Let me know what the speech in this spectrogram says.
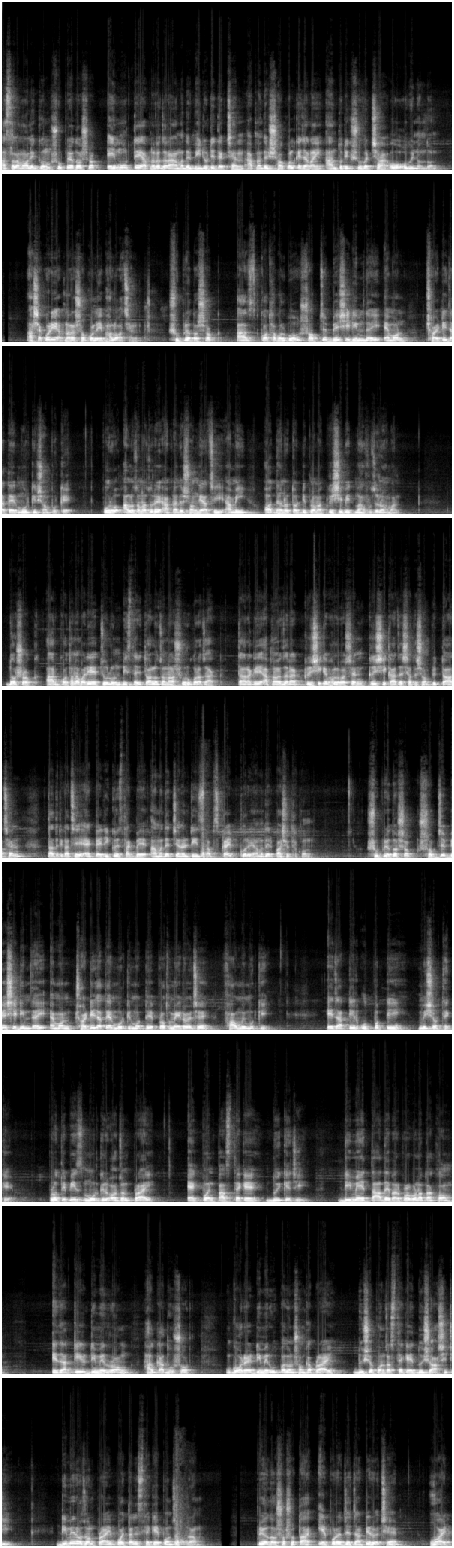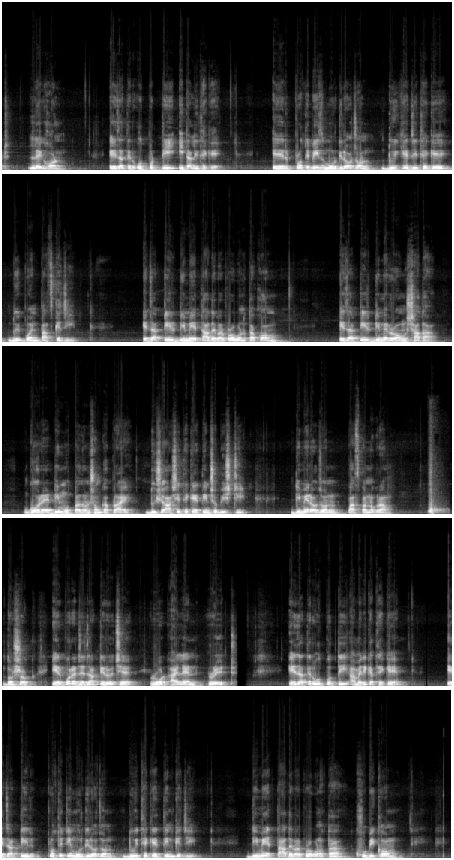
আসসালামু আলাইকুম। সুপ্রিয় দর্শক, এই মুহূর্তে আপনারা যারা আমাদের ভিডিওটি দেখছেন, আপনাদের সকলকে জানাই আন্তরিক শুভেচ্ছা ও অভিনন্দন। আশা করি আপনারা সকলেই ভালো আছেন। সুপ্রিয় দর্শক, আজ কথা বলব সবচেয়ে বেশি ডিম দেয় এমন ছয়টি জাতের মুরগির সম্পর্কে। পুরো আলোচনা জুড়ে আপনাদের সঙ্গে আছি আমি অধ্যয়নরত ডিপ্লোমা কৃষিবিদ মাহফুজুর রহমান। দর্শক, আর কথা না বাড়িয়ে চলুন বিস্তারিত আলোচনা শুরু করা যাক। তার আগে আপনারা যারা কৃষিকে ভালোবাসেন, কৃষি কাজের সাথে সম্পৃক্ত আছেন, তাদের কাছে একটাই রিকোয়েস্ট থাকবে, আমাদের চ্যানেলটি সাবস্ক্রাইব করে আমাদের পাশে থাকুন। সুপ্রিয় দর্শক, সবচেয়ে বেশি ডিম দেয় এমন ছয়টি জাতের মুরগির মধ্যে প্রথমেই রয়েছে ফাউমি মুরগি। এই জাতটির উৎপত্তি মিশর থেকে। প্রতি পিস মুরগির ওজন প্রায় এক পয়েন্ট পাঁচ থেকে দুই কেজি। ডিমে তা দেবার প্রবণতা কম। এ জাতটির ডিমের রং হালকা ধূসর। গড়ের ডিমের উৎপাদন সংখ্যা প্রায় দুইশো পঞ্চাশ থেকে দুইশো আশিটি। ডিমের ওজন প্রায় পঁয়তাল্লিশ থেকে পঞ্চাশ গ্রাম। প্রিয় দর্শক শ্রোতা, এরপরে যে জাতটি রয়েছে, হোয়াইট লেগহর্ন এই জাতের উৎপত্তি ইতালি থেকে। এর প্রতি পিস মুরগির ওজন দুই কেজি থেকে দুই পয়েন্ট পাঁচ কেজি। এ জাতটির ডিমে তা দেবার প্রবণতা কম। এ জাতটির ডিমের রং সাদা। গড়ের ডিম উৎপাদন সংখ্যা প্রায় দুশো আশি থেকে তিনশো বিশটি। ডিমের ওজন পাঁচপান্ন গ্রাম। দর্শক, এরপরে যে জাতটি রয়েছে, রোড আইল্যান্ড রেড। এ জাতের উৎপত্তি আমেরিকা থেকে। এ জাতটির প্রতিটি মুরগির ওজন দুই থেকে তিন কেজি। ডিমে তা দেবার প্রবণতা খুবই কম।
